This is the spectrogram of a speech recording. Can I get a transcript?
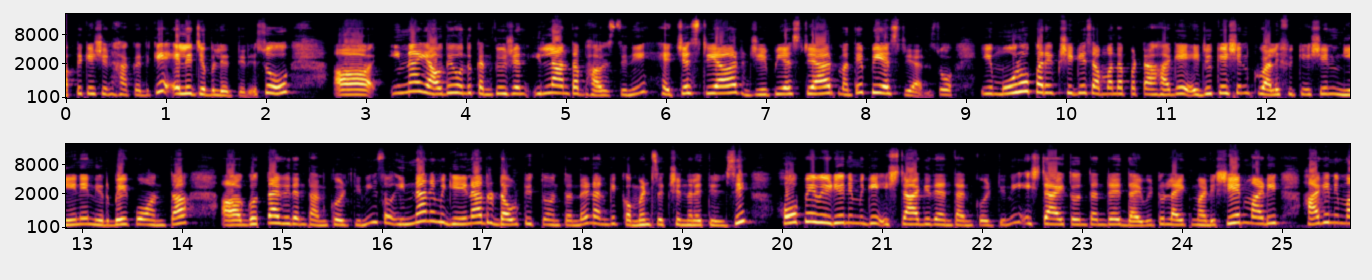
ಅಪ್ಲಿಕೇಶನ್ ಹಾಕೋದಕ್ಕೆ ಎಲಿಜಿಬಲ್ ಇರ್ತೀರಿ. ಸೊ ಇನ್ನು ಯಾವುದೇ ಒಂದು ಕನ್ಫ್ಯೂಷನ್ ಇಲ್ಲ ಅಂತ ಭಾವಿಸ್ತೀನಿ. H S T R G P S T R ಮತ್ತು P S T R so ಈ ಮೂರೂ ಪರೀಕ್ಷೆಗೆ ಸಂಬಂಧಪಟ್ಟ ಹಾಗೆ ಎಜುಕೇಷನ್ ಕ್ವಾಲಿಫಿಕೇಷನ್ ಏನೇನು ಇರಬೇಕು ಅಂತ ಗೊತ್ತಾಗಿದೆ ಅಂತ ಅಂದ್ಕೊಳ್ತೀನಿ ಸೊ ಇನ್ನು ನಿಮಗೆ ಏನಾದರೂ ಡೌಟ್ ಇತ್ತು ಅಂತಂದರೆ ನನಗೆ ಕಮೆಂಟ್ ಸೆಕ್ಷನ್ನಲ್ಲಿ ತಿಳಿಸಿ. ಹೋಪ್ ಈ ವಿಡಿಯೋ ನಿಮಗೆ ಇಷ್ಟ ಆಗಿದೆ ಅಂತ ಅಂದ್ಕೊಳ್ತೀನಿ ಇಷ್ಟ ಆಯಿತು ಅಂತಂದರೆ ದಯವಿಟ್ಟು ಲೈಕ್ ಮಾಡಿ ಶೇರ್ ಮಾಡಿ. ಹಾಗೆ ನಿಮ್ಮ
